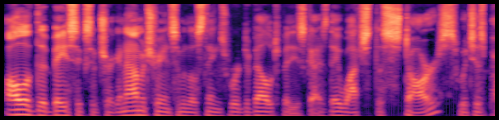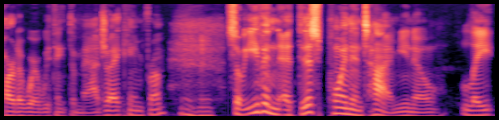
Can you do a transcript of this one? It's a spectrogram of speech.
all of the basics of trigonometry and some of those things were developed by these guys. They watched the stars, which is part of where we think the Magi came from. So even at this point in time, you know, late,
